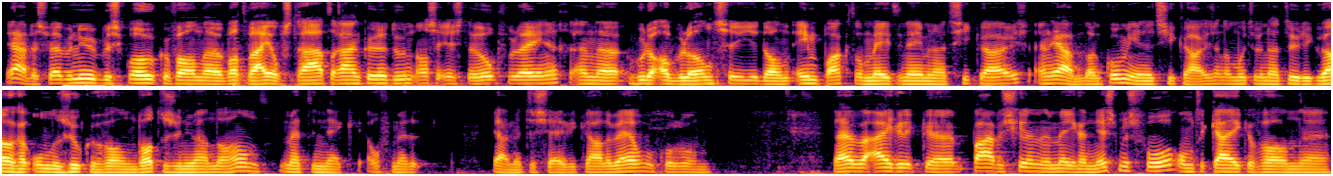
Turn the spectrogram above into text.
Ja, dus we hebben nu besproken van wat wij op straat eraan kunnen doen als eerste hulpverlener. En hoe de ambulance je dan inpakt om mee te nemen naar het ziekenhuis. En ja, dan kom je in het ziekenhuis en dan moeten we natuurlijk wel gaan onderzoeken van wat is er nu aan de hand met de nek of met, ja, met de cervicale wervelkolom. Daar hebben we eigenlijk eh, een paar verschillende mechanismes voor om te kijken van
